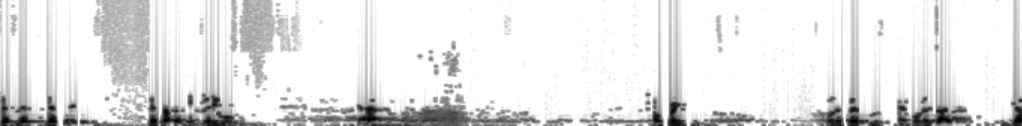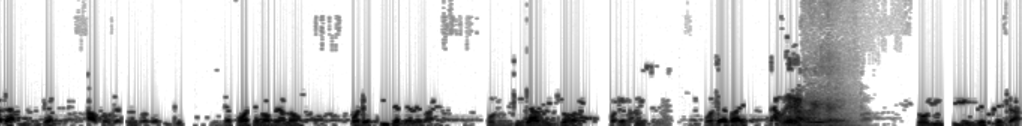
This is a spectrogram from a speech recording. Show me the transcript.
let's, let, let's let's start again. Ready, go. Yeah. offering for the first fruit and for the tithe. Gather into them out of the fruit of the people, the portion of the law for the seed and the Levite. For Judah rejoice for the fruit and for the Levite. So you see in this scripture,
